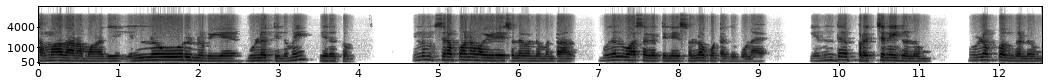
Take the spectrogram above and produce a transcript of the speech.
சமாதானமானது எல்லோருடைய உள்ளத்திலுமே இருக்கும். இன்னும் சிறப்பான வகையிலே சொல்ல வேண்டும் என்றால் முதல் வாசகத்திலே சொல்லப்பட்டது போல எந்த பிரச்சனைகளும் குழப்பங்களும்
